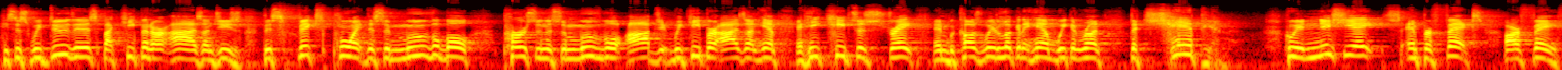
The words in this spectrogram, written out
He says, We do this by keeping our eyes on Jesus, this fixed point, this immovable person, this immovable object. We keep our eyes on Him, and He keeps us straight. And because we're looking at Him, we can run. The champion who initiates and perfects our faith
